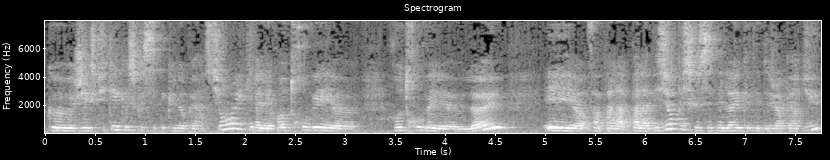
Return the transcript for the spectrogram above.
que j'ai expliqué qu'est-ce que c'était qu'une opération et qu'il allait retrouver, euh, retrouver le- l'œil, et euh, enfin pas la, pas la vision puisque c'était l'œil qui était déjà perdu,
